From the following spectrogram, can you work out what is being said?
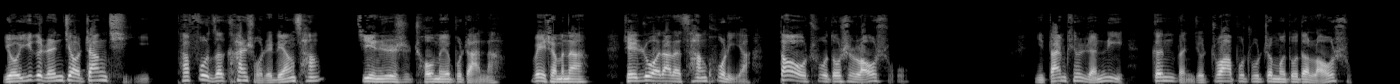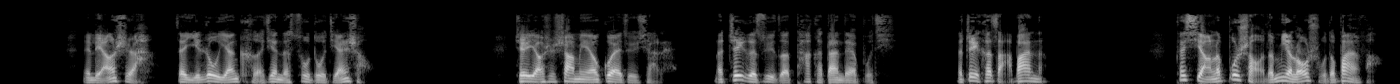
有一个人叫张启，他负责看守这粮仓，近日是愁眉不展呐。为什么呢？这偌大的仓库里啊，到处都是老鼠。你单凭人力根本就抓不住这么多的老鼠。那粮食啊，在以肉眼可见的速度减少。这要是上面要怪罪下来，那这个罪责他可担待不起。那这可咋办呢？他想了不少的灭老鼠的办法，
